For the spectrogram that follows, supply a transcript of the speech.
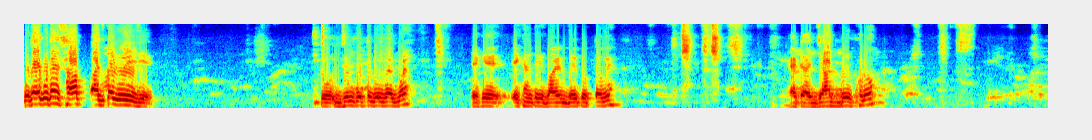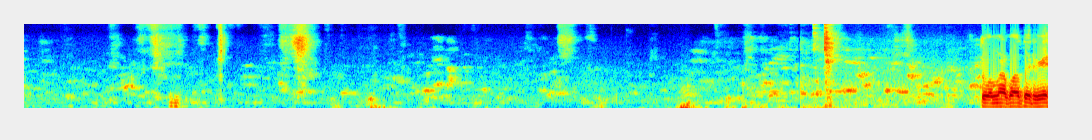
কোথায় কোথায় সাপ আজকাল রয়েছে। তো জুম করতে বলব একবার। একে এখান থেকে বের করতে হবে। একটা জাত গোখরো তো আমরা আপাতত এটাকে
